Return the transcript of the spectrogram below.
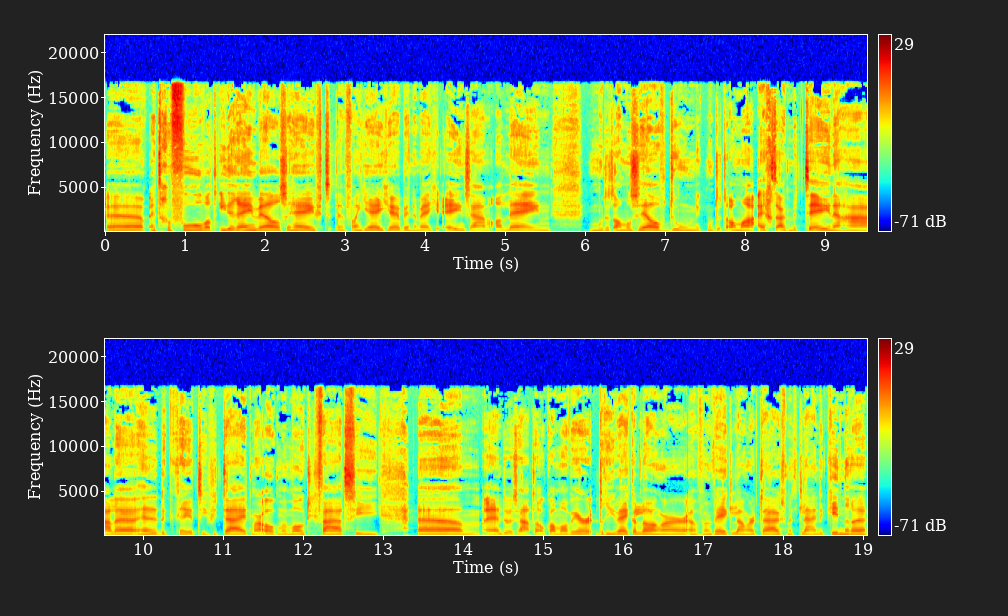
uh, het gevoel wat iedereen wel eens heeft: uh, van jeetje, ik ben een beetje eenzaam, alleen. Ik moet het allemaal zelf doen. Ik moet het allemaal echt uit mijn tenen halen. Hè, de creativiteit, maar ook mijn motivatie. Um, hè, we zaten ook allemaal weer drie weken langer of een week langer thuis met kleine kinderen.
